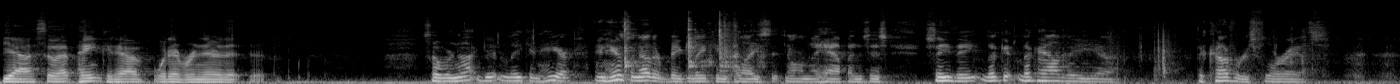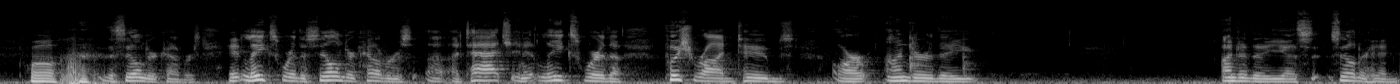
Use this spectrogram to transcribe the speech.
yeah. So that paint could have whatever in there that. uh, So we're not getting leaking here. And here's another big leaking place that normally happens is see the look at look how the uh, the covers fluoresce. Well, the cylinder covers. It leaks where the cylinder covers uh, attach, and it leaks where the push rod tubes are under the under the uh, cylinder head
